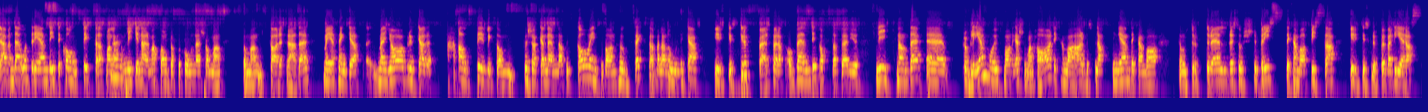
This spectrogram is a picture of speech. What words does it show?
även där återigen, det är inte konstigt för att man liksom ligger närmast de professioner som man, som man företräder. Men jag tänker att men jag brukar alltid liksom försöka nämna att det ska inte vara en huggsexa mellan olika yrkesgrupper för att väldigt ofta så är det ju liknande eh, problem och utmaningar som man har. Det kan vara arbetsbelastningen, det kan vara liksom, strukturell resursbrist. Det kan vara att vissa yrkesgrupper värderas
